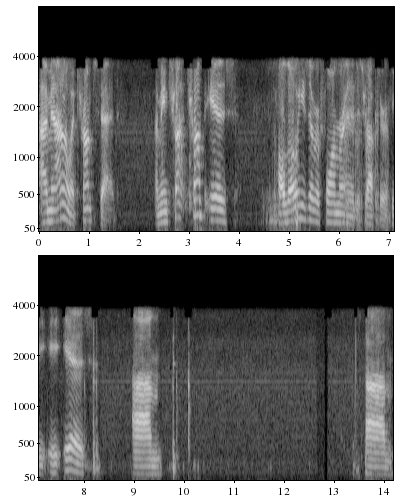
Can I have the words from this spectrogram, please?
I, mean, I don't know what Trump said. I mean, Trump, Trump is, although he's a reformer and a disruptor, he, he is, um, um,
